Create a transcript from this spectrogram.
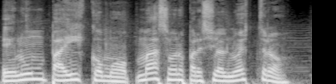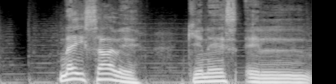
en un país como más o menos parecido al nuestro, nadie sabe quién es el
